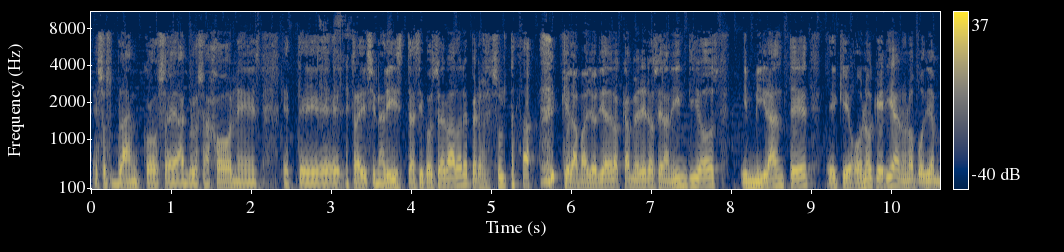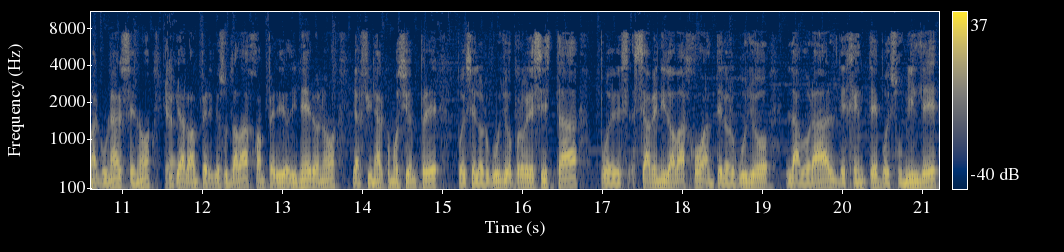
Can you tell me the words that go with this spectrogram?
Esos blancos anglosajones, este, tradicionalistas y conservadores, pero resulta que la mayoría de los camioneros eran indios, inmigrantes, que o no querían o no podían vacunarse, ¿no? Y claro, han perdido su trabajo, han perdido dinero, ¿no? Y al final, como siempre, pues el orgullo progresista pues se ha venido abajo ante el orgullo laboral de gente pues humilde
